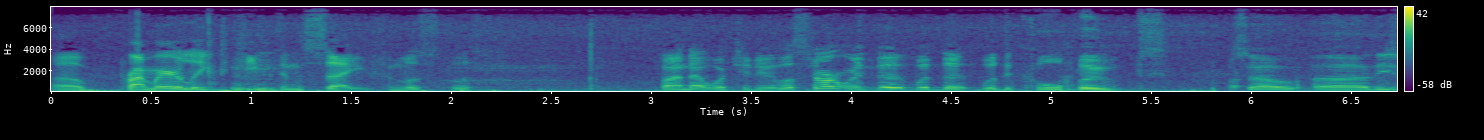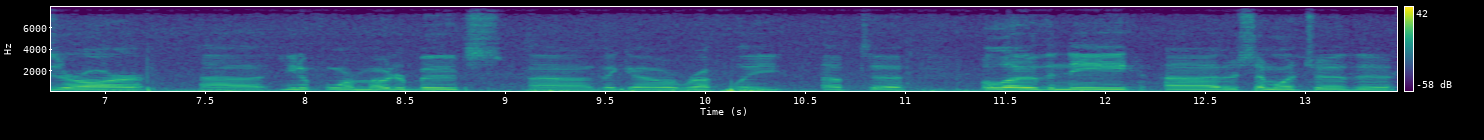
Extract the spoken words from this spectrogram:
uh, primarily to keep them safe. And let's let's find out what you do. Let's start with the with the with the cool boots. So uh, these are our uniform motor boots. Uh, they go roughly up to below the knee. Uh, they're similar to the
